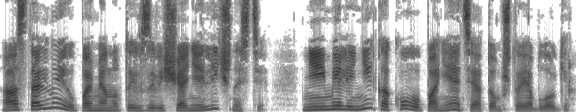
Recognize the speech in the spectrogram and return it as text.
а остальные, упомянутые в завещании личности, не имели никакого понятия о том, что я блогер.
